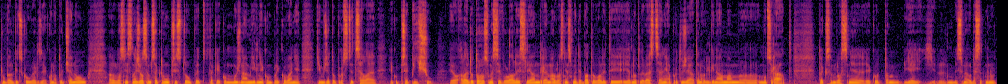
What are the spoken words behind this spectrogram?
tu belgickou verzi jako natočenou. Ale vlastně snažil jsem se k tomu přistoupit tak jako možná mírně komplikovaně tím, že to prostě celé jako přepíšu. Jo, ale do toho jsme si volali s Leandrem a vlastně jsme debatovali ty jednotlivé scény a protože já ten originál mám eh, moc rád, tak jsem vlastně, jako tam je, my jsme o 10 minut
